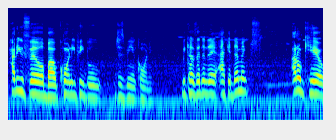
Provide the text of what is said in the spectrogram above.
How do you feel about corny people just being corny? Because at the end of the day, Akademiks, I don't care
